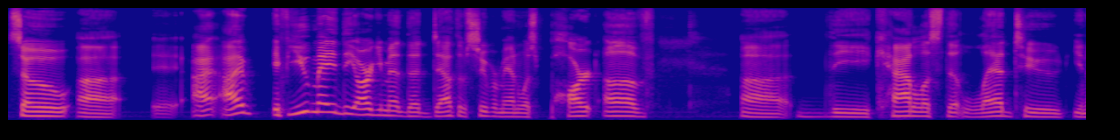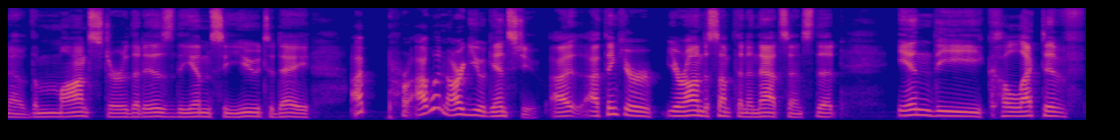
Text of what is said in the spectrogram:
So uh, I I if you made the argument that Death of Superman was part of uh, the catalyst that led to you know the monster that is the MCU today, I pr- I wouldn't argue against you. I I think you're you're onto something in that sense that in the collective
